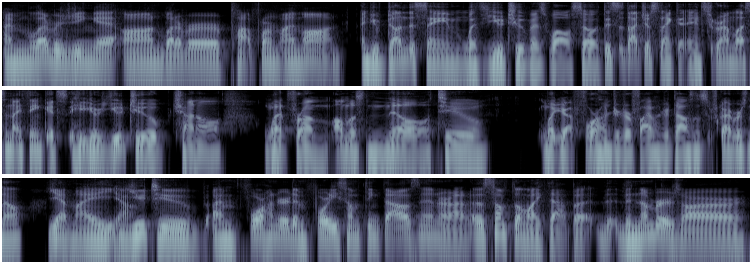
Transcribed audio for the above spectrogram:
I'm leveraging it on whatever platform I'm on. And you've done the same with YouTube as well. So this is not just like an Instagram lesson. I think it's your YouTube channel went from almost nil to what you're at 400 or 500,000 subscribers now? Yeah, my yeah. YouTube, I'm 440 something thousand or uh, something like that. But the, the numbers are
